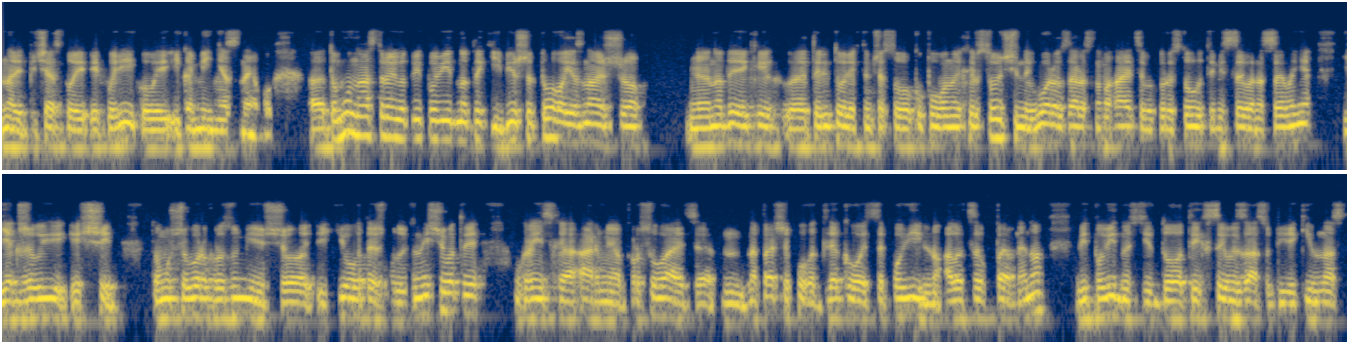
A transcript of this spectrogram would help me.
Навіть під час тої ейфорії, коли і каміння з небу, Е, тому настрої от відповідно такі. Більше того, я знаю, що е, на деяких е, територіях тимчасово окупованої Херсонщини ворог зараз намагається використовувати місцеве населення як живий щит, тому що ворог розуміє, що його теж будуть знищувати. Українська армія просувається на перший погляд для когось це повільно, але це впевнено. Відповідності до тих сил і засобів, які в нас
